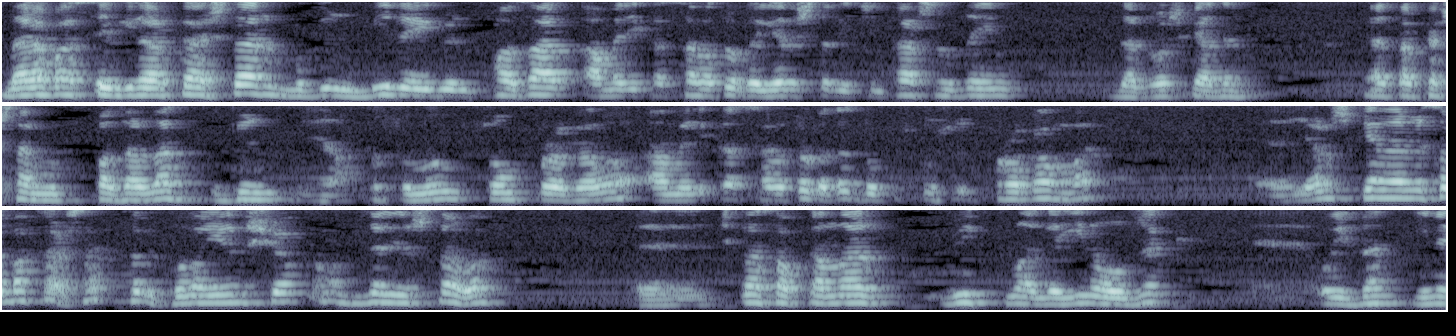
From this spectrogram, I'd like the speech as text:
Merhaba sevgili arkadaşlar. Bugün 1 Eylül Pazar Amerika Saratoga yarışları için karşınızdayım. Sizler hoş geldiniz. Evet arkadaşlar mutlu pazarlar. Bugün e, hafta sonunun son programı Amerika Saratoga'da 9 koşuluk program var. E, yarış genellemesine bakarsak tabii kolay yarış yok ama güzel yarışlar var. E, çıkan safkanlar büyük ihtimalle yine olacak. O yüzden yine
